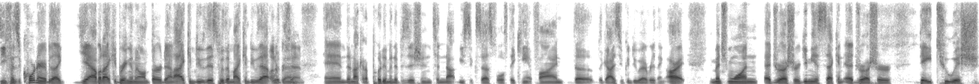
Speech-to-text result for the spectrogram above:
defensive coordinator would be like, yeah, but I could bring him in on third down. I can do this with him. I can do that with him. And they're not going to put him in a position to not be successful if they can't find the the guys who can do everything. All right, you mentioned one edge rusher. Give me a second edge rusher, day two ish,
